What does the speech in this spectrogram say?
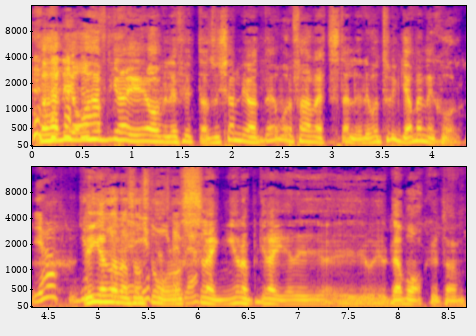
Men hade jag haft grejer jag ville flytta så kände jag att det var fan rätt ställe. Det var trygga människor. Ja, det är inga sådana som står och slänger upp grejer i, i, där bak utan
